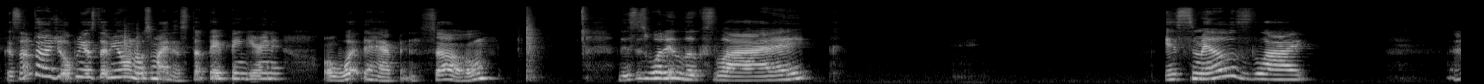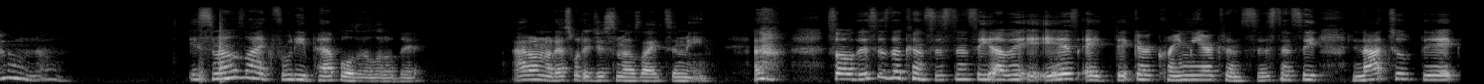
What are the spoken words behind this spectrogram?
Because sometimes you open your stuff, you don't know somebody done stuck their finger in it or what to happen. So, this is what it looks like. It smells like, I don't know. It smells like Fruity Pebbles a little bit. I don't know. That's what it just smells like to me. so this is the consistency of it. It is a thicker, creamier consistency. Not too thick,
